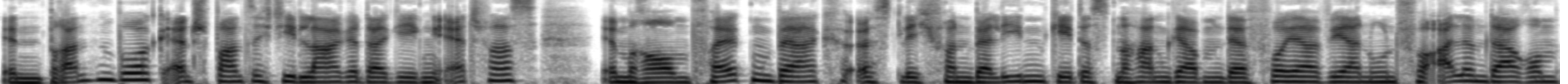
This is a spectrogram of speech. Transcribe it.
In Brandenburg entspannt sich die Lage dagegen etwas. Im Raum Falkenberg östlich von Berlin geht es nach Angaben der Feuerwehr nun vor allem darum,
